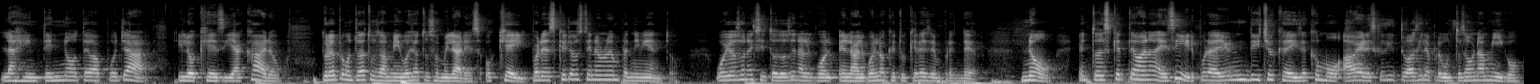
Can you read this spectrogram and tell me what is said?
la gente no te va a apoyar. Y lo que decía Caro, tú le preguntas a tus amigos y a tus familiares, ok, pero es que ellos tienen un emprendimiento o ellos son exitosos en algo, en algo en lo que tú quieres emprender. No, entonces, ¿qué te van a decir? Por ahí hay un dicho que dice como, a ver, es que si tú vas y le preguntas a un amigo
